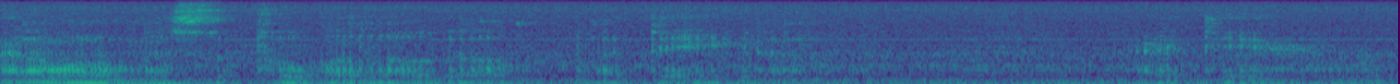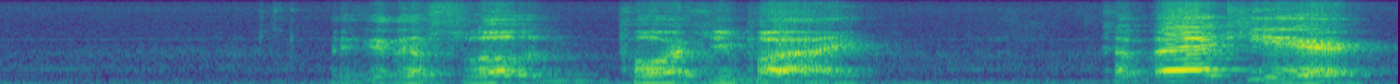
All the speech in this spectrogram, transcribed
I don't want to miss the Puma logo, but there you go. Right there. Look at the floating porcupine. Come back here.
